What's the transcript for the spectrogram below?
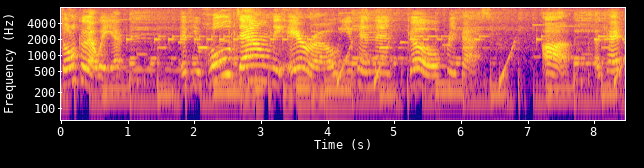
don't go that way yet. If you hold down the arrow, you can then go pretty fast. Ah, uh, okay.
